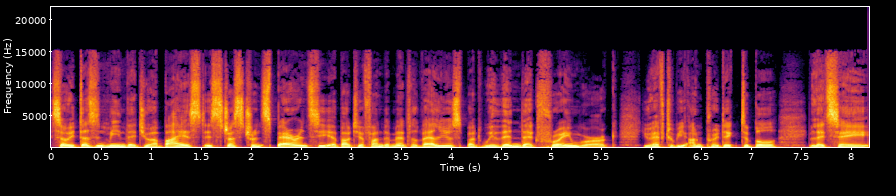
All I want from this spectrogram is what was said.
So it doesn't mean that you are biased. It's just transparency about your fundamental values. But within that framework, you have to be unpredictable. Let's say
